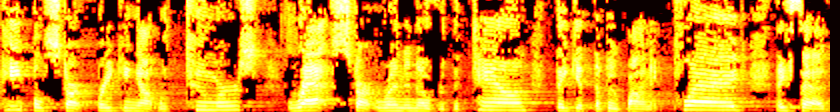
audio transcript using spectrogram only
people start breaking out with tumors Rats start running over the town. They get the bubonic plague. They said,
